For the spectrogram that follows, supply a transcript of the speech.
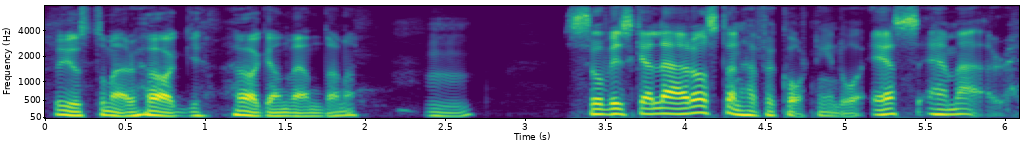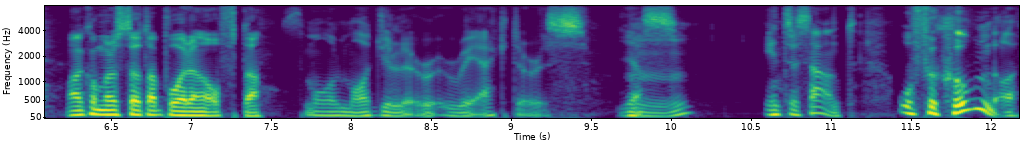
För just de här hög, höganvändarna. Mm. Så vi ska lära oss den här förkortningen då, SMR, Man kommer att stöta på den ofta. Small Modular Reactors. Yes. Mm. Intressant. Och fusion då?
